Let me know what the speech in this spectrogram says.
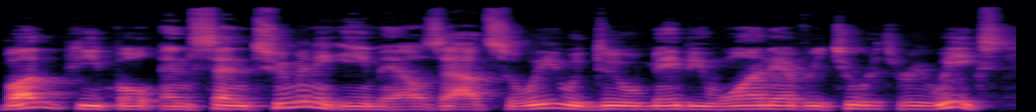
bug people and send too many emails out. So we would do maybe one every two or three weeks.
